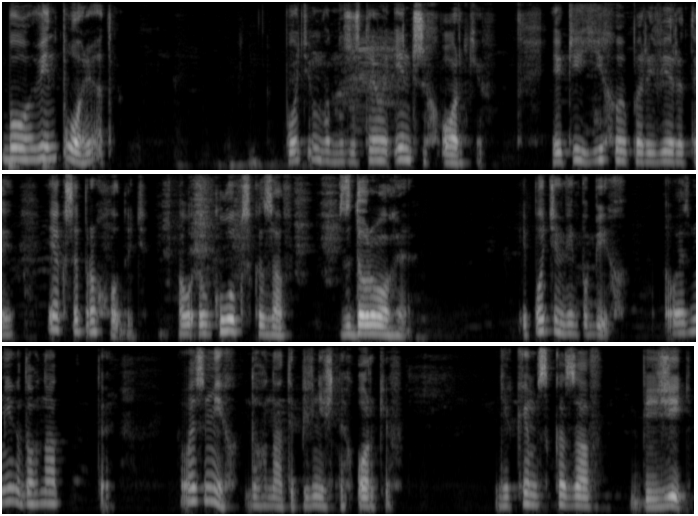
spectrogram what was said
бо він поряд. Потім вони зустріли інших орків, які їхали перевірити, як все проходить. Але Елклук сказав з дороги. І потім він побіг. Але зміг догнати, але зміг догнати північних орків, яким сказав Біжіть,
